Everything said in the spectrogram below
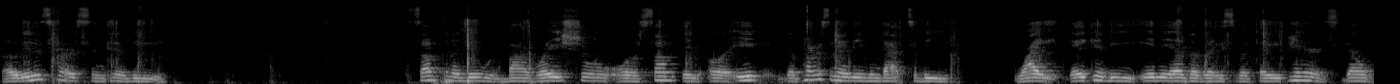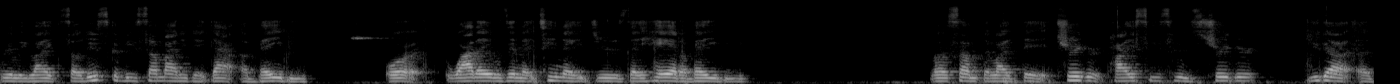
So this person could be something to do with biracial or something, or it, the person ain't even got to be white. They could be any other race, but their parents don't really like. So this could be somebody that got a baby or while they was in their teenage years, they had a baby or something like that. Triggered Pisces who's triggered. You got a,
